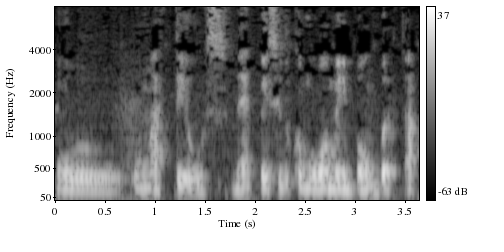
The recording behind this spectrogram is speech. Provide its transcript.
o, o Matheus, né, conhecido como Homem Bomba, tá?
